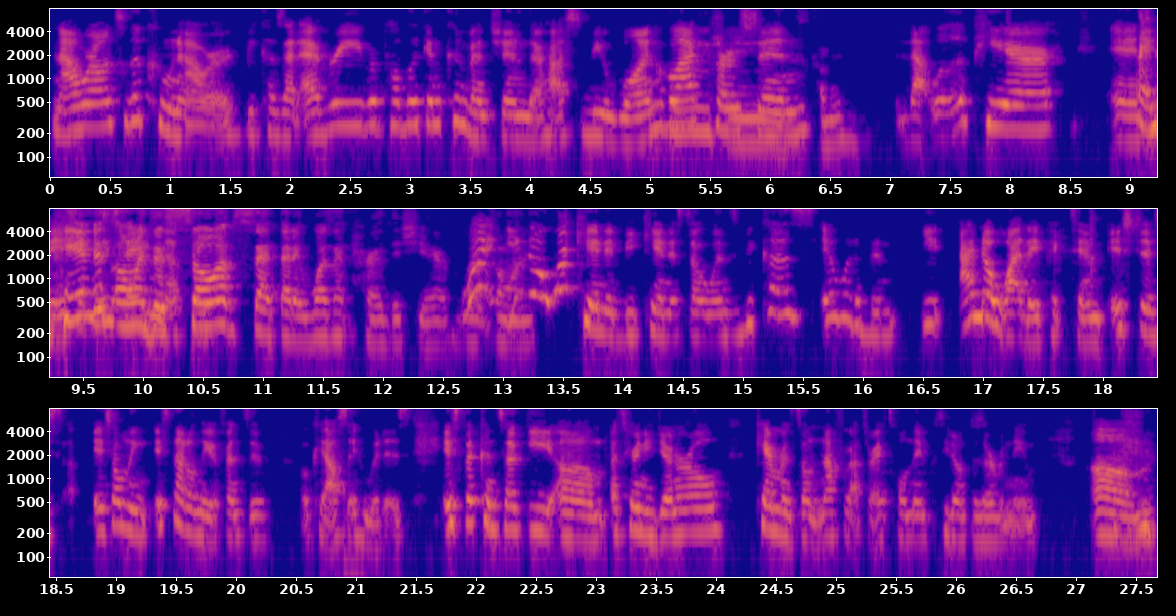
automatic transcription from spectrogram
Now we're on to the coon hour because at every Republican convention there has to be one black person that will appear and, And Candace Owens is nothing. so upset that it wasn't her this year. What you know? Why can't it be Candace Owens? Because it would have been. I know why they picked him. It's just. It's only. It's not only offensive. Okay, I'll say who it is. It's the Kentucky um, Attorney General Cameron. Stone. I forgot to write his whole name because he don't deserve a name. Um,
